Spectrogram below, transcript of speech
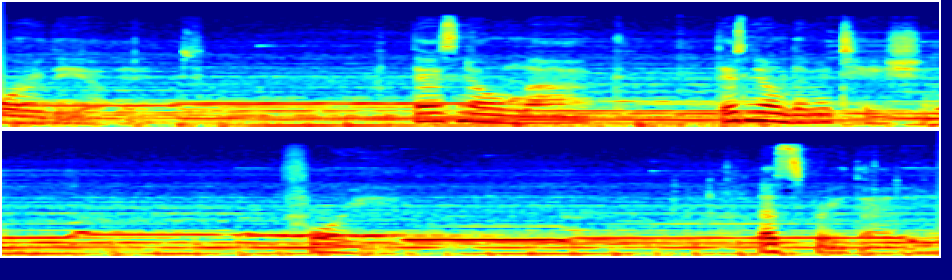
worthy of it. There's no lack, there's no limitation for you. Let's breathe that in.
